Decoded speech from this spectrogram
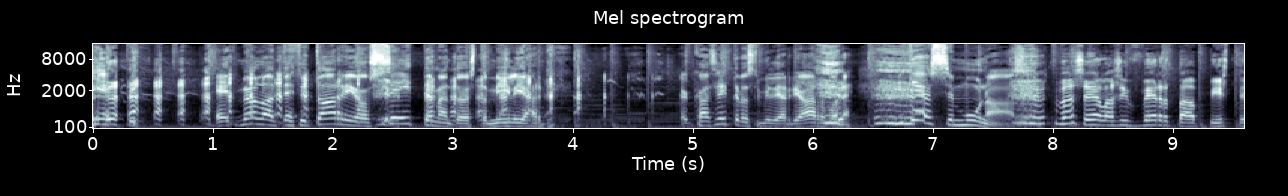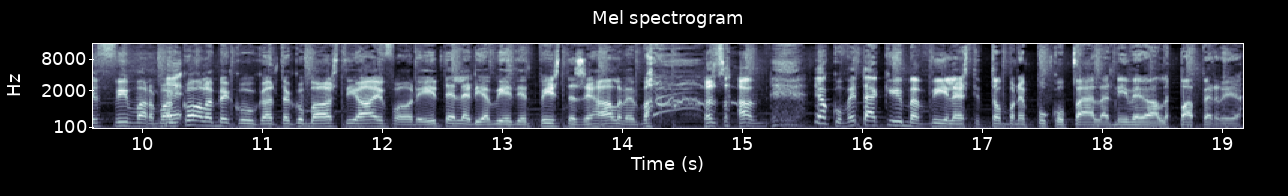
mietti, että me ollaan tehty tarjous 17 miljardia joka on 17 miljardia arvoinen. Mitä jos se munaa sen? Mä selasin vertaa.fi varmaan Eh. kolme kuukautta, kun mä ostin iPhone itselleni ja mietin, että mistä se halvemman saa. Joku vetää kymmen viileesti tommonen puku päällä niven alle paperia.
